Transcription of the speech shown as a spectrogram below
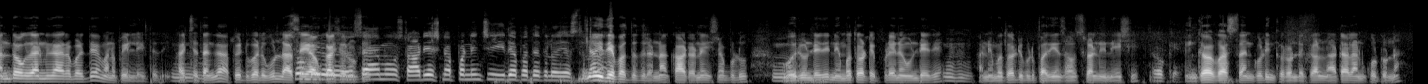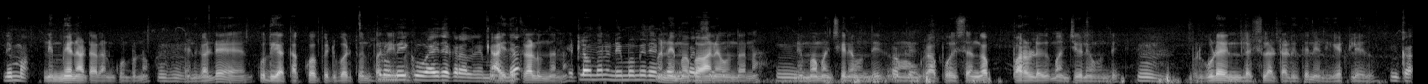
అంతా ఒక దాని మీద ఆధారపడితే మన పెళ్ళి అవుతుంది ఖచ్చితంగా పెట్టుబడి కూడా లాస్ అయ్యే అవకాశాలు స్టార్ట్ చేసినప్పటి నుంచి ఇదే పద్ధతిలో చేస్తున్నారు. ఇదే పద్ధతిలో. నా కాటన్ వేసినప్పుడు వరి ఉండేది నిమ్మ తోట ఎప్పుడైనా ఉండేది. ఆ నిమ్మ తోట ఇప్పుడు పదిహేను సంవత్సరాలు నేను వేసి ఇంకా ప్రస్తుతానికి కూడా ఇంకా రెండు ఎకరాలు నాటాలనుకుంటున్నా. నిమ్మ. నిమ్మే నాటాలనుకుంటున్నాం. ఎందుకంటే కొద్దిగా తక్కువ పెట్టుబడితో పని మీకు ఐదు ఎకరాల ఐదు ఎకరాలు ఉందన్న. ఎట్లా ఉందన్న? నిమ్మ మీద నిమ్మ బాగానే ఉందన్న. నిమ్మ మంచిగానే ఉంది. పొజిషన్గా పర్వాలేదు మంచిగానే ఉంది. ఇప్పుడు కూడా ఎన్ని లక్షలు అట్లా అడిగితే నేను ఇవ్వట్లేదు ఇంకా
